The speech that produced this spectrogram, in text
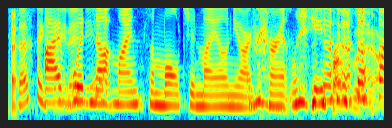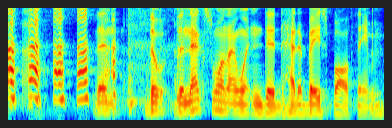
That's a I great I would idea. not mind some mulch in my own yard currently. probably not. then the the next one I went and did had a baseball theme,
